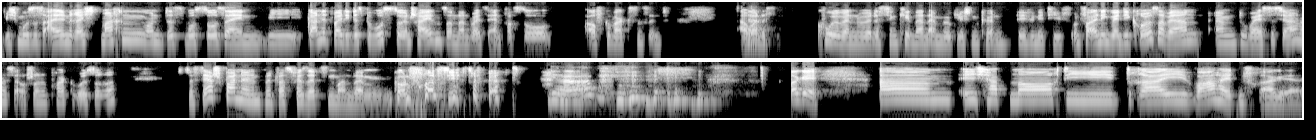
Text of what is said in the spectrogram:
ich muss es allen recht machen und das muss so sein, wie, gar nicht, weil die das bewusst so entscheiden, sondern weil sie einfach so aufgewachsen sind. Aber das cool, wenn wir das den Kindern ermöglichen können, definitiv. Und vor allen Dingen, wenn die größer wären, ähm, du weißt es ja, das ist ja auch schon ein paar größere, ist das sehr spannend, mit was für Sätzen man dann konfrontiert wird. Ja. okay. Ähm, ich habe noch die drei Wahrheiten-Frage,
